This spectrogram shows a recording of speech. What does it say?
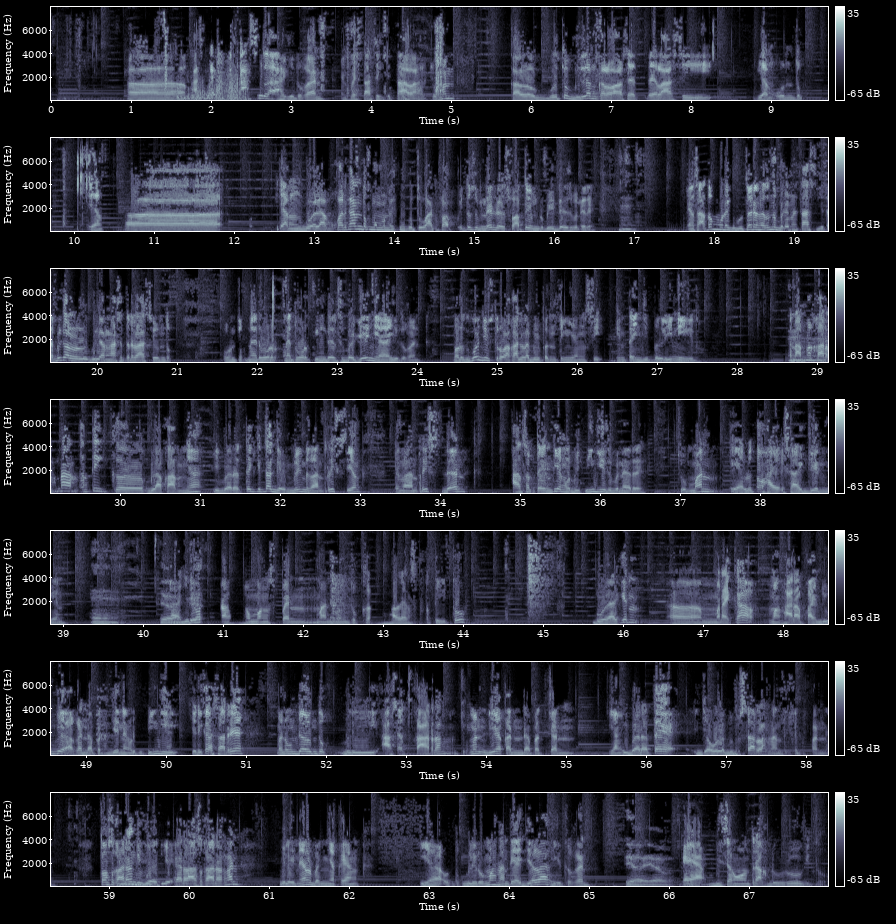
eh kasih investasi lah gitu kan investasi kita lah. Cuman kalau gue tuh bilang kalau aset relasi yang untuk yang eh yang gue lakukan kan untuk memenuhi kebutuhan Fab. Itu sebenarnya ada sesuatu yang berbeda sebenarnya. Hmm. yang satu memenuhi kebutuhan yang satu untuk berinvestasi. Tapi kalau lu bilang aset relasi untuk untuk network networking dan sebagainya gitu kan menurut gue justru akan lebih penting yang si intangible ini gitu kenapa Hmm. karena nanti ke belakangnya ibaratnya kita gambling dengan risk yang dengan risk dan uncertainty yang lebih tinggi sebenarnya cuman ya lu tau high risk high gain kan Hmm. Ya, Nah, jadi orang ngomong spend money untuk ke hal yang seperti itu, gue yakin eh, mereka mengharapkan juga akan dapat gain yang lebih tinggi. Jadi kasarnya menunda untuk beli aset sekarang, cuman dia akan mendapatkan yang ibaratnya jauh lebih besar lah nanti ke depannya. Toh sekarang Hmm. juga di era sekarang kan milenial banyak yang ya untuk beli rumah nanti aja lah gitu kan ya, ya. kayak bisa ngontrak dulu gitu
